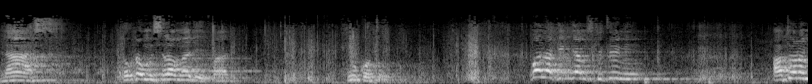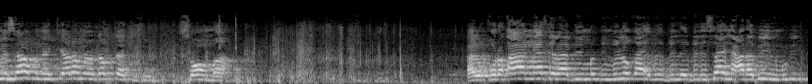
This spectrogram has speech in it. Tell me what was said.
nas. Utakuta muislamu hadi ifadhi yuko tu. Wala kingia msikitini atona misabu na kiaramu natafuta kizuri. Soma Al-Qur'an nazala bilugha bilisan arabi mubin.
